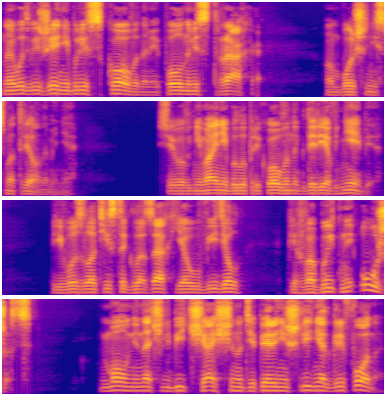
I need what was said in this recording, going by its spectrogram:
но его движения были скованными, полными страха. Он больше не смотрел на меня. Все его внимание было приковано к дыре в небе. В его золотистых глазах я увидел первобытный ужас. Молнии начали бить чаще, но теперь они шли не от Грифона.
